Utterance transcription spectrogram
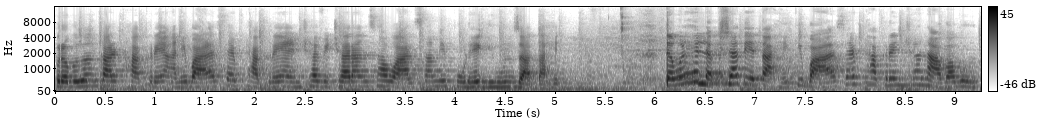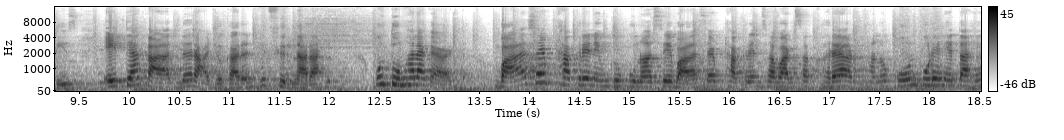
प्रबोधनकार ठाकरे आणि बाळासाहेब ठाकरे यांच्या विचारांचा वारसा मी पुढे घेऊन जात आहे. त्यामुळे हे लक्षात येत आहे की बाळासाहेब ठाकरेंच्या नावाभोवतीच येत्या काळातलं राजकारण हे फिरणार आहे. मग तुम्हाला काय वाटतं? बाळासाहेब ठाकरे नेमकं कुणाचे? बाळासाहेब ठाकरेंचा वारसा खऱ्या अर्थानं कोण पुढे नेत आहे?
